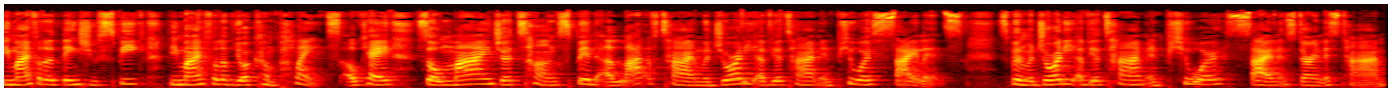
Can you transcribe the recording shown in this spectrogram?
be mindful of the things you speak, be mindful of your complaints, okay? So mind your tongue. Spend a lot of time, majority of your time in pure silence. Spend majority of your time in pure silence during this time.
